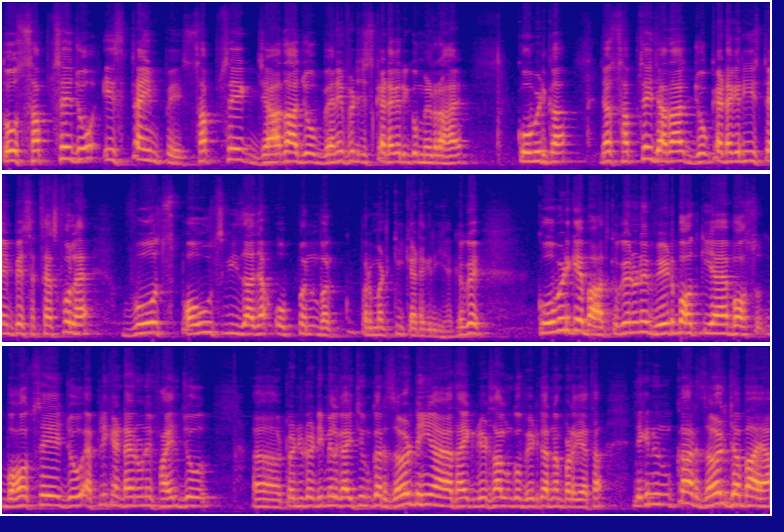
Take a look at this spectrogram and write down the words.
तो सबसे जो इस टाइम पे सबसे ज़्यादा जो बेनिफिट जिस कैटेगरी को मिल रहा है कोविड का, या सबसे ज़्यादा जो कैटेगरी इस टाइम पे सक्सेसफुल है, वो स्पाउस वीज़ा या ओपन वर्क परमिट की कैटेगरी है। क्योंकि कोविड के बाद क्योंकि उन्होंने वेट बहुत किया है बहुत बहुत से जो एप्लीकेंट हैं उन्होंने फ़ाइल जो ट्वेंटी ट्वेंटी में लगाई थी उनका रिज़ल्ट नहीं आया था एक डेढ़ साल उनको वेट करना पड़ गया था लेकिन उनका रिज़ल्ट जब आया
